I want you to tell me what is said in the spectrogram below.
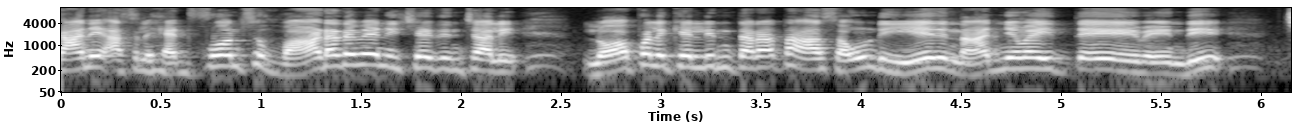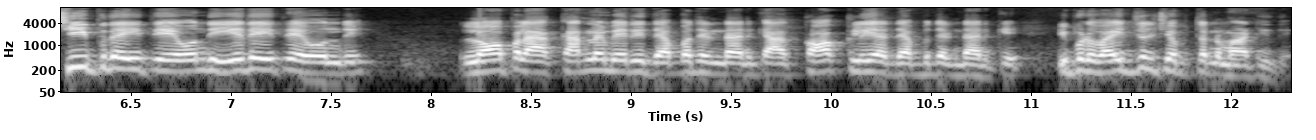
కానీ అసలు హెడ్ ఫోన్స్ వాడడమే నిషేధించాలి. లోపలికి వెళ్ళిన తర్వాత ఆ సౌండ్ ఏది నాణ్యమైతే ఏమైంది? చీపుదైతే ఉంది ఏదైతే ఉంది లోపల కర్ణమేరి దెబ్బతినడానికి ఆ కాక్లియా దెబ్బతినడానికి ఇప్పుడు వైద్యులు చెప్తున్న మాట ఇది.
